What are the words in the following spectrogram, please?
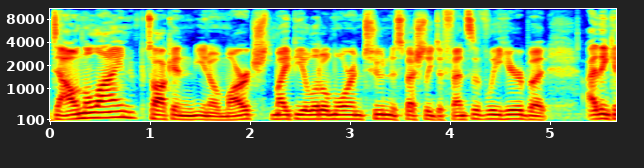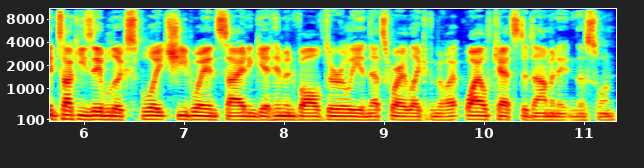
down the line, talking, you know, March might be a little more in tune, especially defensively here, but I think Kentucky's able to exploit Tshiebwe inside and get him involved early, and that's where I like the Wildcats to dominate in this one.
